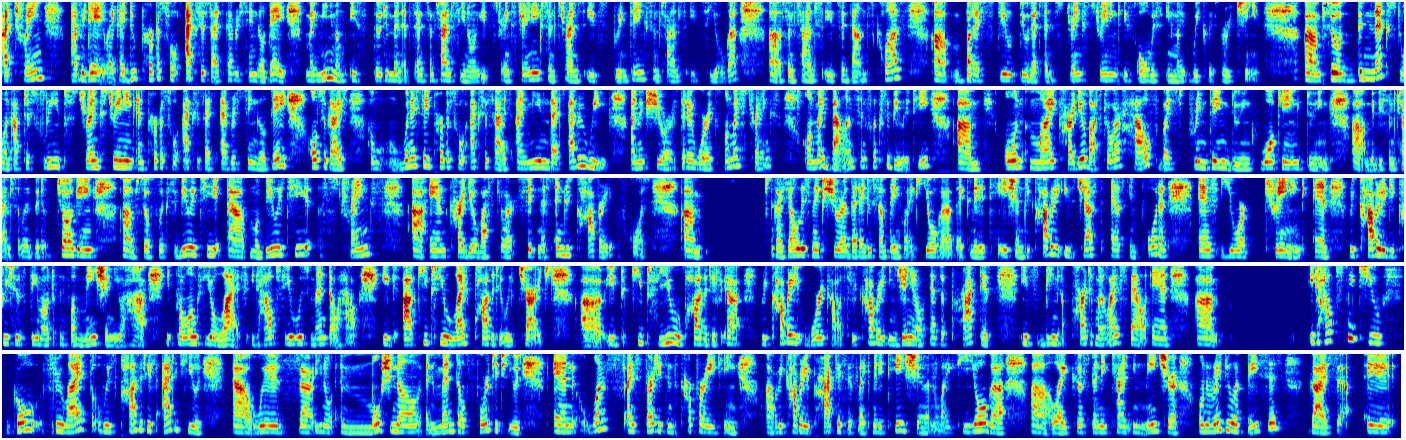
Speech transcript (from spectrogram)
I train every day. Like i do purposeful exercise every single day. My minimum is 30 minutes and sometimes you know it's strength training sometimes it's sprinting sometimes it's yoga uh, sometimes it's a dance class uh, but i still do that and strength training is always in my weekly routine. Um, so the next one after sleep strength training and purposeful exercise every single day. Also guys uh, when i say purposeful exercise i mean that every week i make sure sure that I work on my strength, on my balance and flexibility, um, on my cardiovascular health by sprinting, doing walking, doing uh, maybe sometimes a little bit of jogging. Um, so, flexibility, uh, mobility, strength, uh, and cardiovascular fitness and recovery, of course. Um, guys i always make sure that i do something like yoga like meditation. Recovery is just as important as your training and recovery decreases the amount of inflammation you have. It prolongs your life. It helps you with mental health. It uh, keeps you life positively charged. Uh, it keeps you positive. Uh, recovery workouts recovery in general as a practice it's been a part of my lifestyle. And um, it helps me to go through life with positive attitude uh, with uh, you know emotional and mental fortitude. And once i started incorporating uh, recovery practices like meditation like yoga uh, like uh, spending time in nature on a regular basis guys uh, it,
